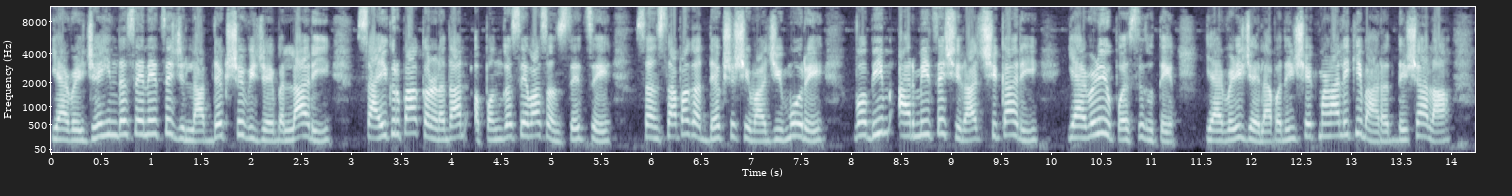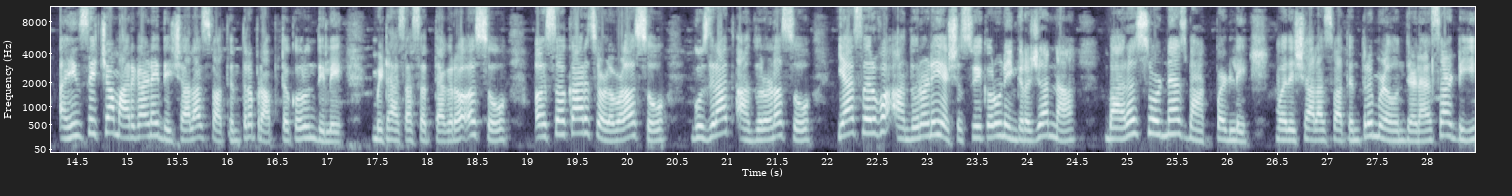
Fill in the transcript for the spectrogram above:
यावेळी जय हिंद सेनेचे जिल्हाध्यक्ष विजय बल्लारी साईकृपा कर्णदान अपंग सेवा संस्थेचे संस्थापक अध्यक्ष शिवाजी मोरे व भीम आर्मीचे शिराज शिकारी यावेळी उपस्थित होते. यावेळी जैलापदीन शेख म्हणाले की भारत देशाला अहिंसेच्या मार्गाने देशाला स्वातंत्र्य प्राप्त करून दिले. मिठाचा सत्याग्रह असो असहकार चळवळ असो गुजरात आंदोलन असो या सर्व आंदोलने यशस्वी करून इंग्रजांना भारत सोडण्यास भाग पडले. व देशाला स्वातंत्र्य मिळवून देण्यासाठी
